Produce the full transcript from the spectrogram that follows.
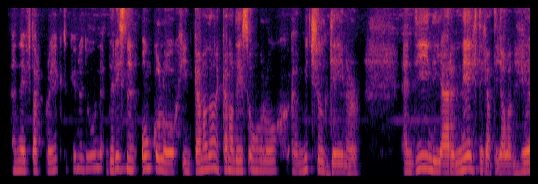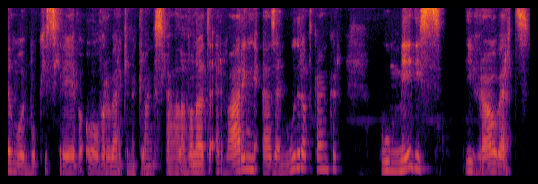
En heeft daar projecten kunnen doen. Er is een oncoloog in Canada, een Canadees oncoloog, uh, Mitchell Gaynor. En die in de jaren negentig had hij al een heel mooi boek geschreven over werken met klankschalen. Vanuit de ervaring, uh, zijn moeder had kanker, hoe medisch die vrouw werd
